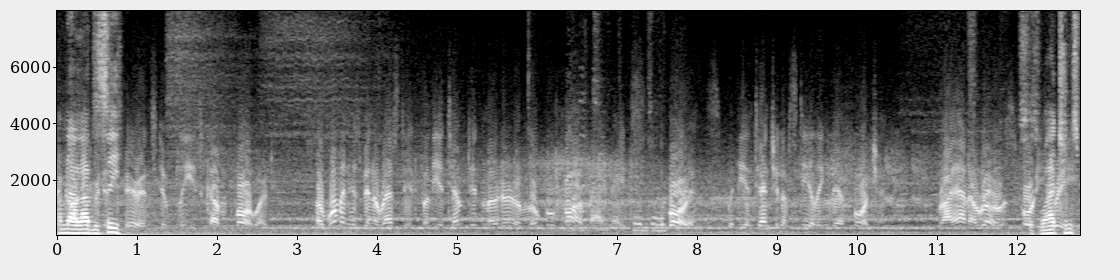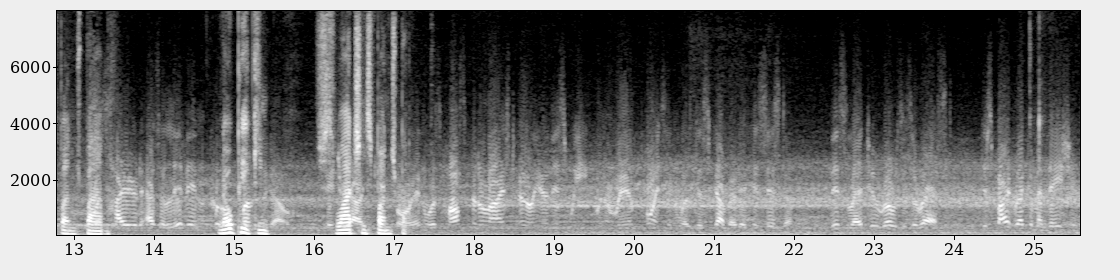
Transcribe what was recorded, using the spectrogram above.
I'm not allowed to see? to please come forward. A woman has been arrested for the attempted murder of local farm magnates, the Borins, with the intention of stealing their fortune. Brianna Rose, She's watching SpongeBob. was hired as a live-in cook No peeking. She's watching SpongeBob. Borin was hospitalized earlier this week when a rare poison was discovered in his system. This led to Rose's arrest. Despite recommendations,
